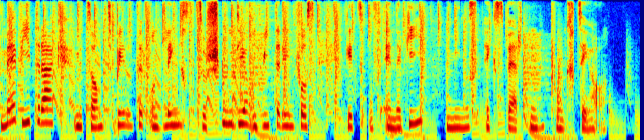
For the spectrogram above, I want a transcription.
Mehr Beiträge mitsamt Bilder und Links zur Studie und weitere Infos gibt es auf energie-experten.ch.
